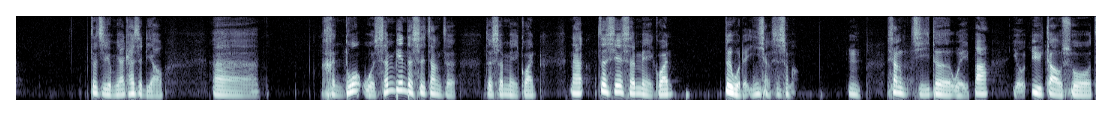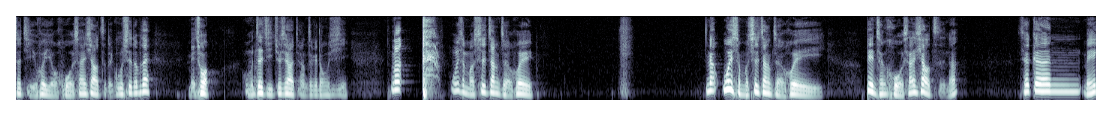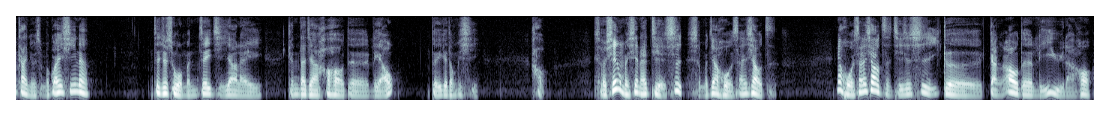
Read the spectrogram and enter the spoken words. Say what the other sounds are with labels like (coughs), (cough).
这期我们要开始聊。呃，很多我身边的视障者的审美观，那这些审美观对我的影响是什么？嗯，上集的尾巴有预告说这集会有火山孝子的故事，对不对？没错，我们这集就是要讲这个东西。那 (coughs) 为什么视障者会？(coughs) 那为什么视障者会？变成火山孝子呢？这跟美感有什么关系呢？这就是我们这一集要来跟大家好好的聊的一个东西。好，首先我们先来解释什么叫火山孝子。那火山孝子其实是一个港澳的俚语啦，吼，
